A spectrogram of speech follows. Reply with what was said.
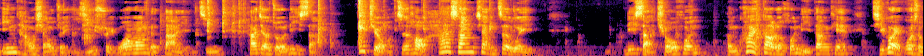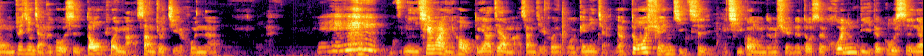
樱桃小嘴以及水汪汪的大眼睛，她叫做丽莎。不久之后，哈桑向这位丽莎求婚。很快到了婚礼当天，奇怪，为什么我们最近讲的故事都会马上就结婚呢？你千万以后不要这样马上结婚，我跟你讲，要多选几次。奇怪，我们怎么选的都是婚礼的故事呢？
